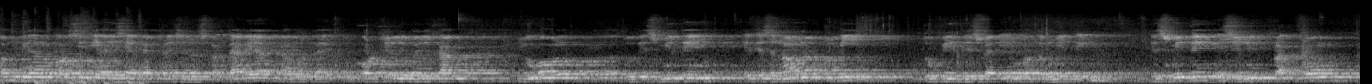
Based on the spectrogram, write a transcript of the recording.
on behalf of CTI CFF Regional Secretariat, I would like to cordially welcome you all uh, to this meeting. It is an honor to me to be this very important meeting. This meeting is a unique platform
